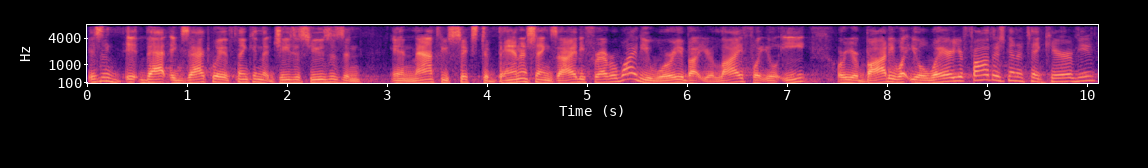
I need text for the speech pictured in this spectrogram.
Isn't it that exact way of thinking that Jesus uses in, in Matthew 6 to banish anxiety forever? Why do you worry about your life, what you'll eat, or your body, what you'll wear? Your Father's going to take care of you.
